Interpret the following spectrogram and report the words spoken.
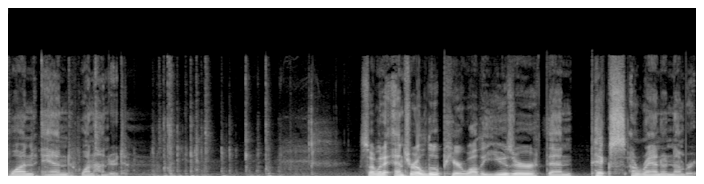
1 and 100. So I'm going to enter a loop here while the user then picks a random number.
